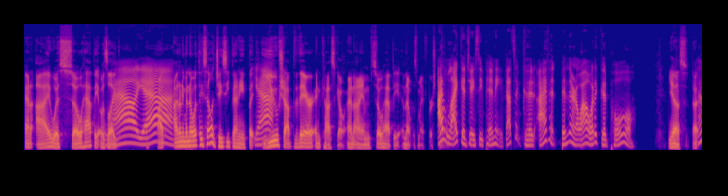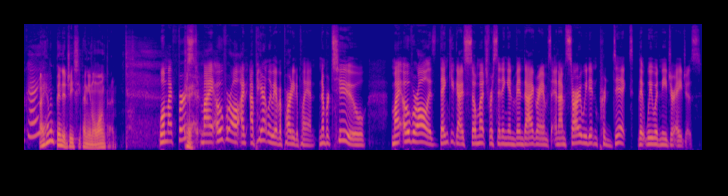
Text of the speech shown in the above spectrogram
Penney. And I was so happy. I was like, wow, yeah. I, I don't even know what they sell at JCPenney, but Yeah. you shop there and Costco. And I am so happy. And that was my first I like a JC Penney. That's a good. I haven't been there in a while. What a good pull. yes. Uh, Okay. I haven't been to JCPenney in a long time. well, my first, Okay. my overall. I, apparently, we have a party to plan. Number two, my overall is thank you guys so much for sending in Venn diagrams, and I'm sorry we didn't predict that we would need your ages.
